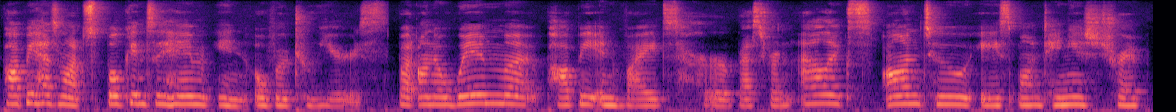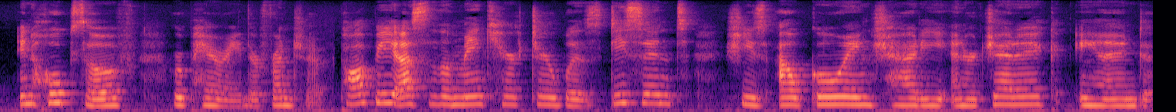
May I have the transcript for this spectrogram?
Poppy has not spoken to him in over two years. But on a whim, Poppy invites her best friend Alex onto a spontaneous trip in hopes of repairing their friendship. Poppy, as the main character, was decent. She's outgoing, chatty, energetic, and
